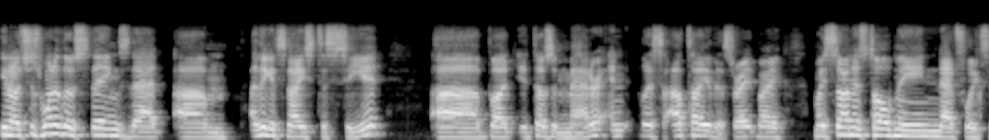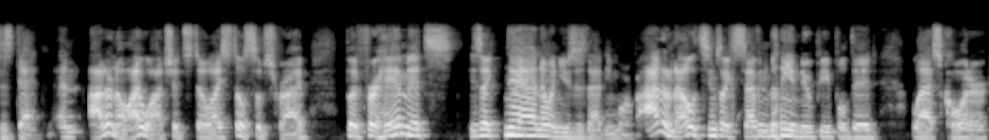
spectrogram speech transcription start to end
you know, it's just one of those things that um, I think it's nice to see it, uh, but it doesn't matter. And listen, I'll tell you this, right? My my son has told me Netflix is dead, and I don't know. I watch it still. I still subscribe, but for him, it's he's like, nah, no one uses that anymore. But I don't know. It seems like seven million new people did last quarter.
